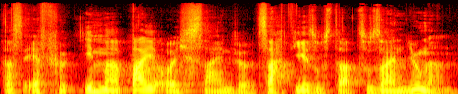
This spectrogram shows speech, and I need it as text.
dass er für immer bei euch sein wird, sagt Jesus da zu seinen Jüngern.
